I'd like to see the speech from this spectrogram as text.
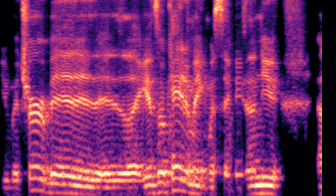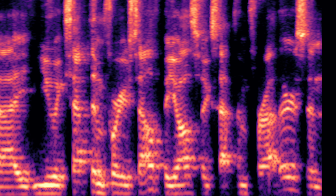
you mature a bit. It's like it's okay to make mistakes, and you uh, you accept them for yourself, but you also accept them for others, and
